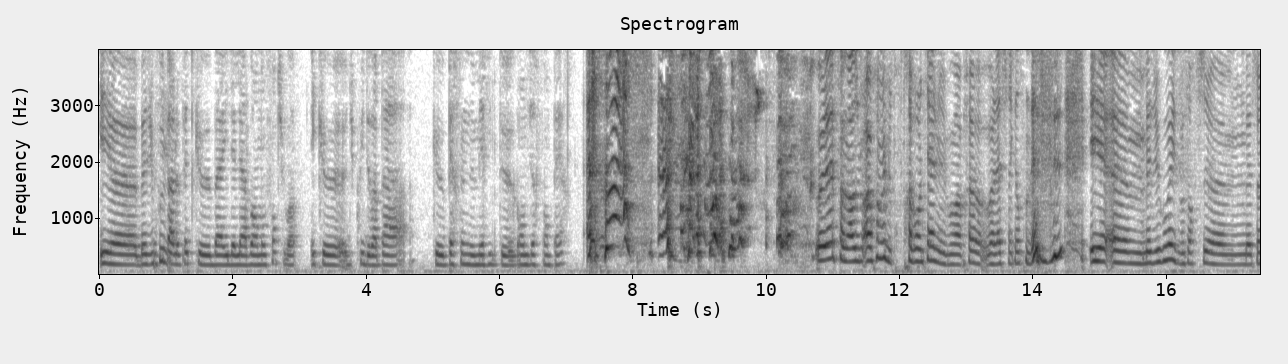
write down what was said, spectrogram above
Et bah, du aussi coup, par le fait que bah il allait avoir un enfant tu vois et que du coup il devrait pas que personne ne mérite de grandir sans père voilà, c'est un argument. Après, moi je le trouve très bancal, mais bon, après, euh, voilà, chacun son avis. Et euh, bah, du coup, ils ont sorti euh, bah, sur.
